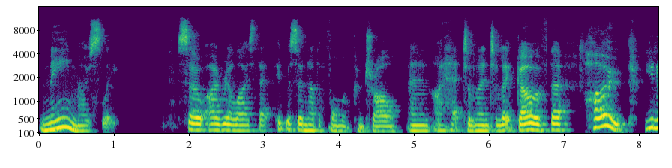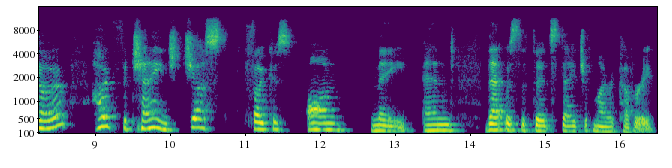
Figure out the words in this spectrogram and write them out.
me mostly. So I realized that it was another form of control, and I had to learn to let go of the hope, you know, hope for change, just focus on me. And that was the third stage of my recovery.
